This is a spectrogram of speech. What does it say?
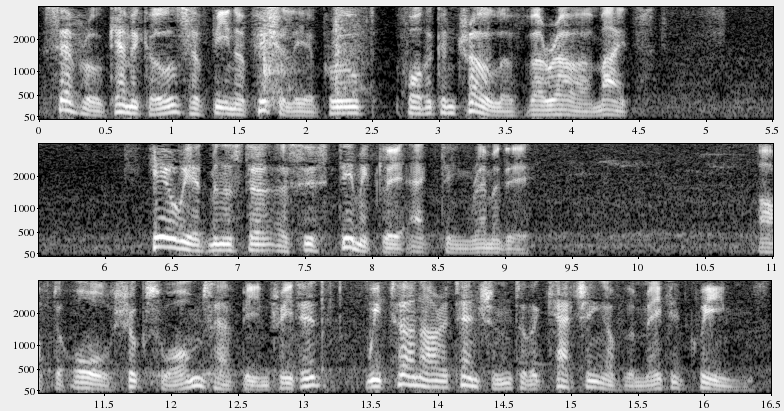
Several chemicals have been officially approved for the control of varroa mites. Here we administer a systemically acting remedy. After all shook swarms have been treated, we turn our attention to the catching of the mated queens.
